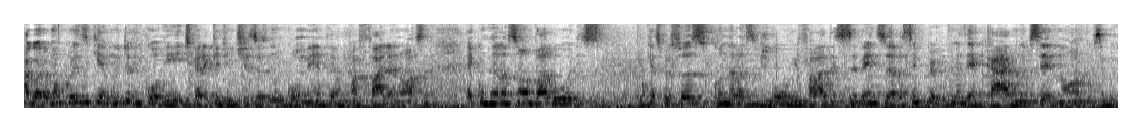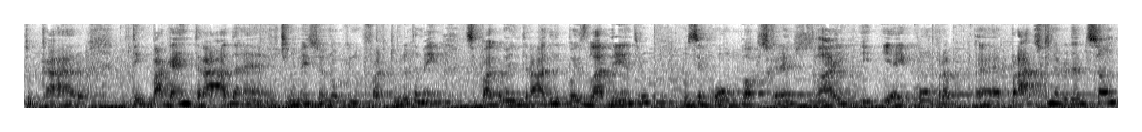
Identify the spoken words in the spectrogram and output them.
Agora, uma coisa que é muito recorrente, cara, que a gente às vezes não comenta, é uma falha nossa, é com relação a valores. Porque as pessoas, quando elas ouvem falar desses eventos, elas sempre perguntam, mas é caro, deve ser, não, deve ser muito caro. Tem que pagar a entrada, né? A gente não mencionou que no Fartura também. Você paga uma entrada, depois lá dentro você compra, bota os créditos lá e, e aí compra é, pratos que na verdade são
